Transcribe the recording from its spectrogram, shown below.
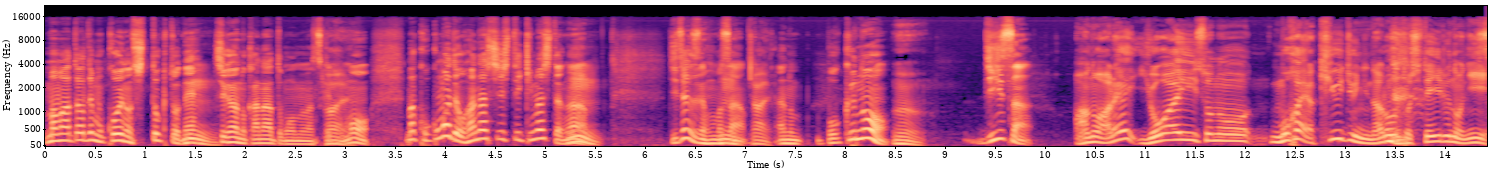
まあまたでもこういうの知っとくとね違うのかなと思いますけども。まあここまでお話ししてきましたが実はですね本間さんあの僕のじいさんあのあれ？弱いそのもはや90になろうとしているのに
